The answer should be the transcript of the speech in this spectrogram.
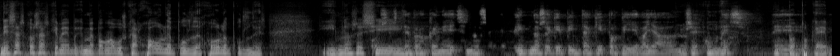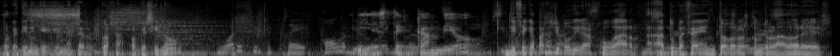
De esas cosas que me, pongo a buscar juegos de puzzles, juegos de puzzles. Y no sé si. Pues este Broken Edge no sé, qué- no sé qué pinta aquí porque lleva ya, no sé, un mes. Eh, Pues porque, porque tienen que que meter cosas, porque si no. y este en cambio Dice, ¿qué pasa si pudieras jugar a tu PC en todos los controladores?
